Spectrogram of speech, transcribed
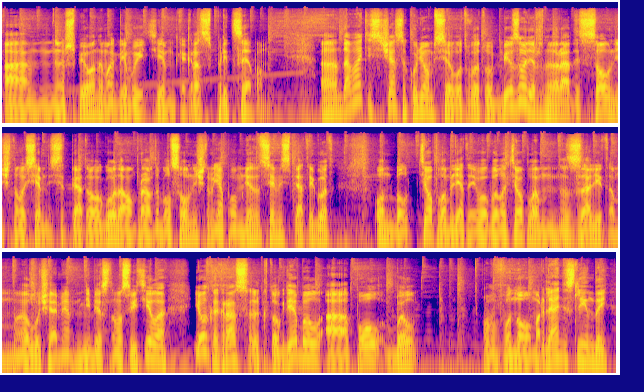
а шпионы могли бы идти как раз с прицепом. А, давайте сейчас окунемся вот в эту безудержную радость солнечного 75-го года. А он, правда, был солнечным, я помню этот 75-й год. Он был теплым, лето его было теплым, залитым лучами небесного светила. И вот как раз кто где был, а Пол был в Новом Орлеане с Линдой –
